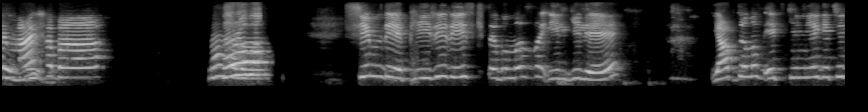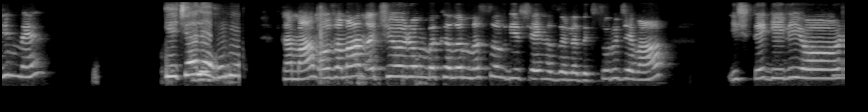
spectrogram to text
merhaba. Merhaba. Şimdi Piri Reis kitabımızla ilgili yaptığımız etkinliğe geçelim mi? Geçelim. Tamam o zaman açıyorum bakalım nasıl bir şey hazırladık. Soru cevap işte geliyor.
